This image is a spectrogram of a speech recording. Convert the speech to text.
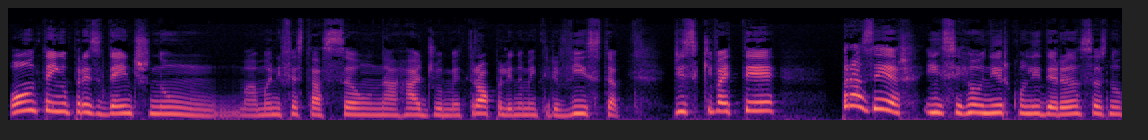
Ontem, o presidente, numa manifestação na Rádio Metrópole, numa entrevista, disse que vai ter prazer em se reunir com lideranças no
